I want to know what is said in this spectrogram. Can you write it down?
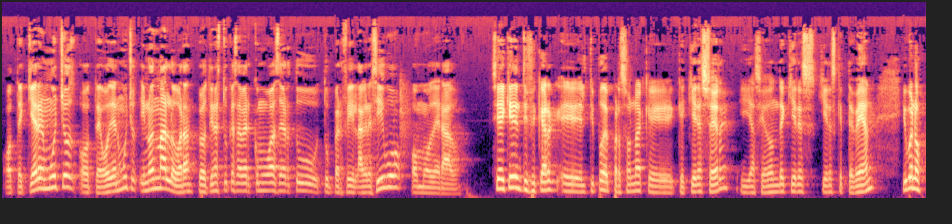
o te quieren muchos o te odian muchos. Y no es malo, ¿verdad? Pero tienes tú que saber cómo va a ser tu, tu perfil, agresivo o moderado. Sí, hay que identificar eh, el tipo de persona que, que, quieres ser y hacia dónde quieres, quieres que te vean. Y bueno,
